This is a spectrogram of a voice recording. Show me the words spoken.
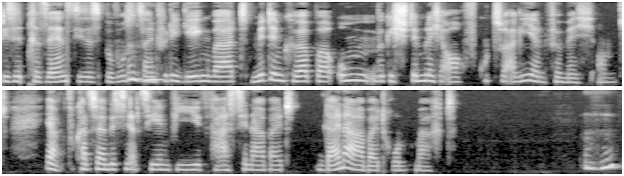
diese Präsenz, dieses Bewusstsein mhm. für die Gegenwart mit dem Körper, um wirklich stimmlich auch gut zu agieren für mich. Und ja, du kannst mir ein bisschen erzählen, wie Faszienarbeit deine Arbeit rund macht. Mhm.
